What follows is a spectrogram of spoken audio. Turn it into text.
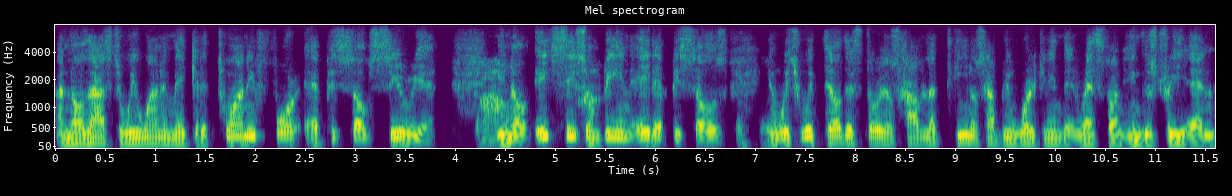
and all that, so we want to make it a 24 episode series Wow. you know, each season being eight episodes in which we tell the story of how Latinos have been working in the restaurant industry and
